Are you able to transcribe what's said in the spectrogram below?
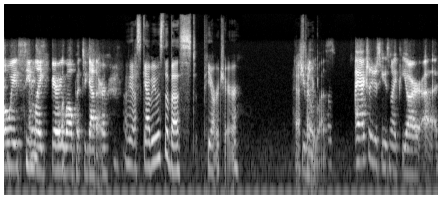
always seem like very well put together? oh yes, Gabby was the best PR chair. Hashtag. She really was. I actually just used my PR uh,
